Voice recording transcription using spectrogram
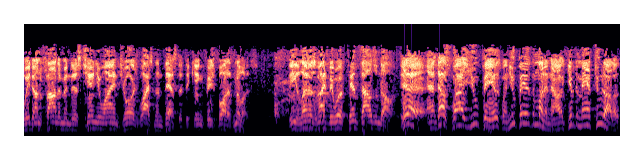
we done found them in this genuine George Washington desk that the Kingfish bought at Miller's. These letters might be worth ten thousand dollars. Yeah, and that's why you pay us. When you pay us the money now, give the man two dollars.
